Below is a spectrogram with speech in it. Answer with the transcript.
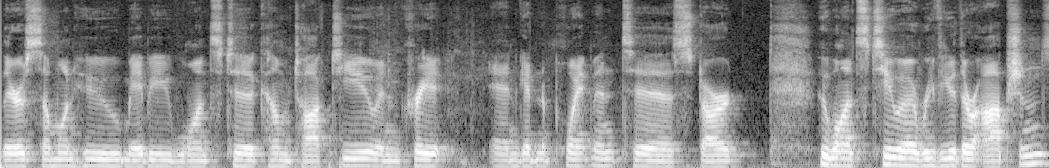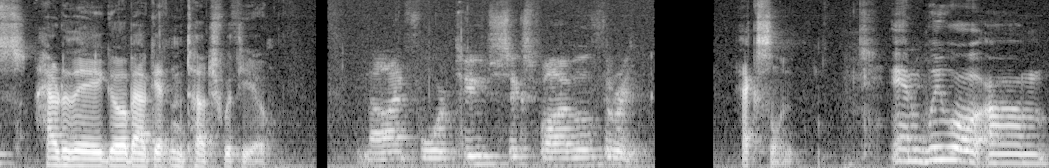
there's someone who maybe wants to come talk to you and create and get an appointment to start, who wants to uh, review their options, how do they go about getting in touch with you? 942 6503. Excellent. And we will um,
